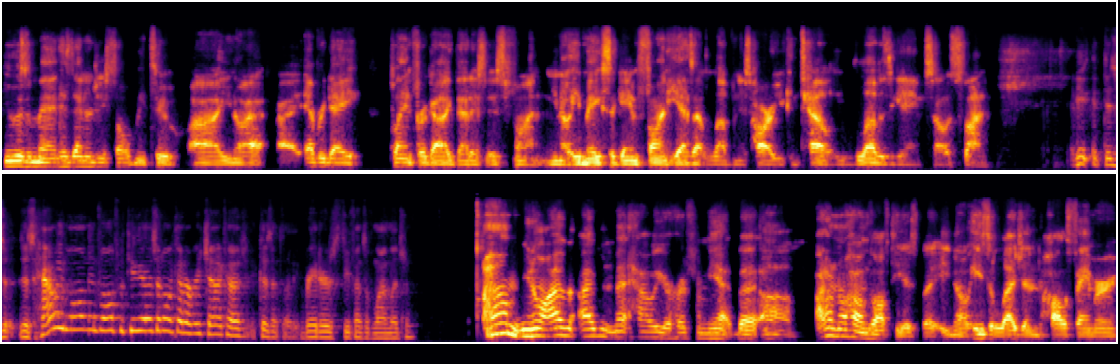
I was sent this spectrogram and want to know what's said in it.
he was a man. His energy sold me too. Uh, you know, I, I, every day playing for a guy like that is, is fun. You know, he makes the game fun. He has that love in his heart. You can tell he loves the game, so it's fun. You, does, does Howie Long involved with you guys at all? Kind of reach out because of Raiders defensive line legend. Um, you know, I, I haven't met Howie or heard from him yet, but um, I don't know how involved he is. But you know, he's a legend, Hall of Famer.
